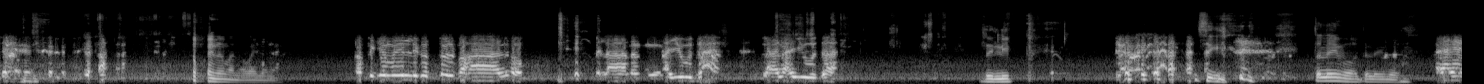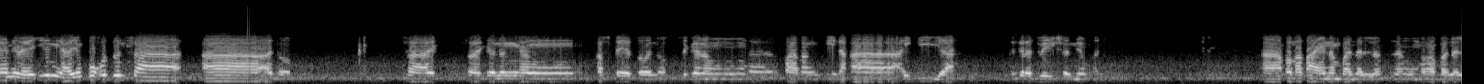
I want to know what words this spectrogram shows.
Okay naman, okay naman. Kapigyan mo yung likod tol, baka ano, kailangan ng ayuda. Kailangan ng ayuda. Relief. Sige. tuloy mo, tuloy mo. Ay, anyway, yun nga, yung bukod dun sa, ah, ano, sa, sa ganun ngang aspeto, no? Sa ganung ah, parang pinaka-idea na graduation yung, ano, ah, kamatayan ng banal, ng, mga banal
